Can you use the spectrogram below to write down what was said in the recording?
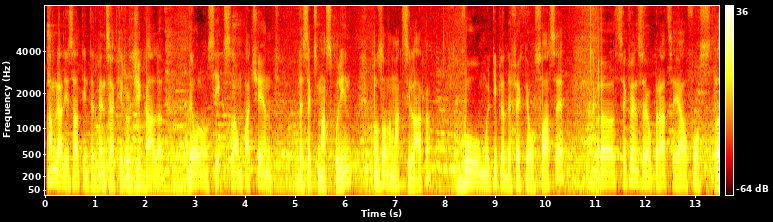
Am realizat intervenția chirurgicală de Olon 6 la un pacient de sex masculin în zona maxilară cu multiple defecte osoase. Uh, secvențele operației au fost uh,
